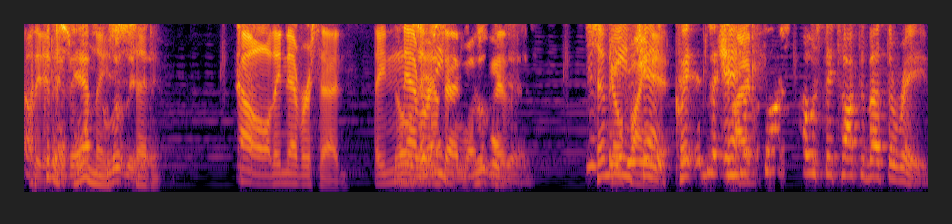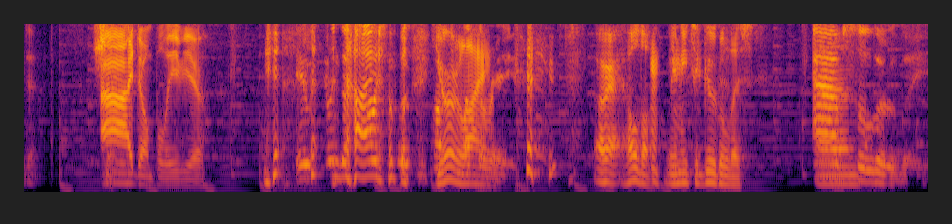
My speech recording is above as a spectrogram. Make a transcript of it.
no they I could have didn't they they absolutely said did. it. no they never said they No, never they said what size did. Somebody in chat, it. quick In the, in chat. the first post, they talked about the raid. I don't believe you It, the first don't- post, You're about the lying. raid. All right, hold on. We need to Google this. Absolutely.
